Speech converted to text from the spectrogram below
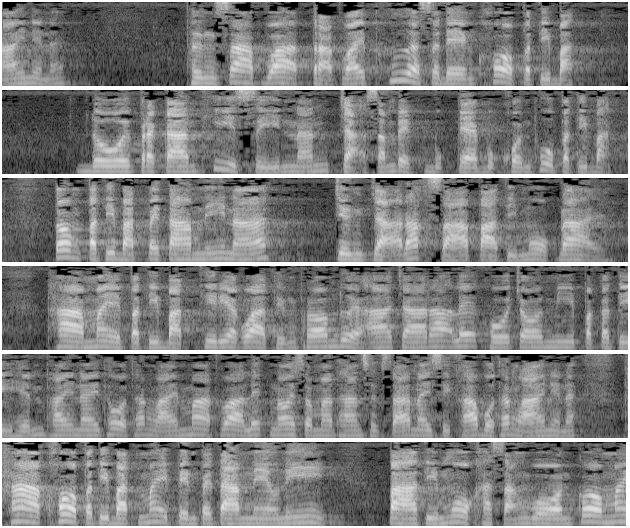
ายเนี่ยนะเพิ่งทราบว่าตรัสไว้เพื่อแสดงข้อปฏิบัติ โดยประการที่ศีลนั้นจะสำเร็จบุกแก่บุคคลผู้ปฏิบัติ ต้องปฏิบัติไปตามนี้นะ จึงจะรักษาปาติโมกได้ ถ้าไม่ปฏิบัติที่เรียกว่าถึงพร้อมด้วยอาจาระและโคจรมีปกติเห็นภายในโทษทั้งหลายมาดว่าเล็กน้อยสมาทานศึกษาในสิกขาบททั้งหลายเนี่ยนะถ้าข้อปฏิบัติไม่เป็นไปตามแนวนี้ ปาติโมกขสังวรก็ไม่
